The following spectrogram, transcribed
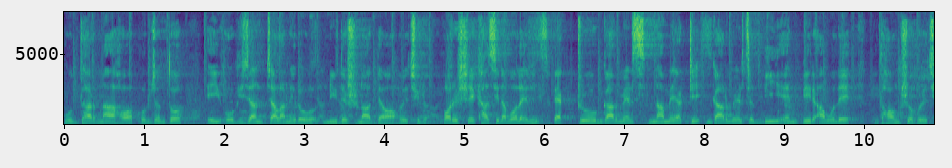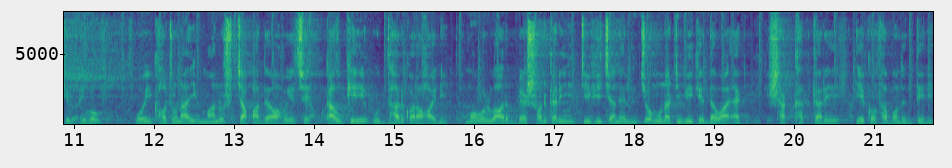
উদ্ধার না হওয়া পর্যন্ত এই অভিযান চালানেরও নির্দেশনা দেওয়া হয়েছিল। পরে শেখ হাসিনা বলেন স্পেকট্রো গার্মেন্টস নামে একটি গার্মেন্টস বিএনপির আমলে ধ্বংস হয়েছিল এবং ওই ঘটনায় মানুষ চাপা দেওয়া হয়েছে। কাউকে উদ্ধার করা হয়নি। মঙ্গলবার বেসরকারি টিভি চ্যানেল যমুনা টিভিকে দেওয়া এক সাক্ষাৎকারে একথা বলেন তিনি।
